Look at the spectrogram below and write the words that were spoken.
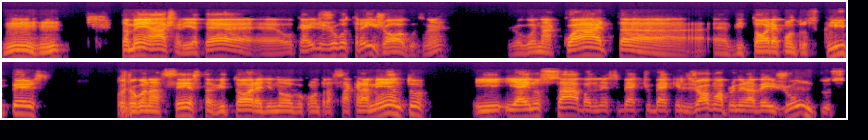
Uhum. Também acho ali, até é, o Kyrie jogou três jogos, né? Jogou na quarta, é, vitória contra os Clippers, jogou na sexta, vitória de novo contra Sacramento, e, e aí no sábado, nesse back-to-back, -back, eles jogam a primeira vez juntos,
